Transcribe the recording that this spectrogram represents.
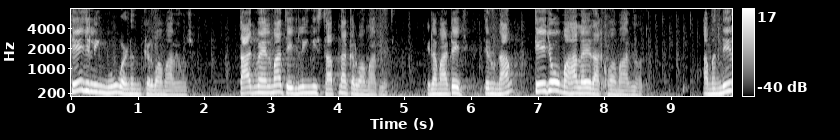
તેજલિંગનું વર્ણન કરવામાં આવ્યું છે. તાજમહેલમાં તેજલિંગની સ્થાપના કરવામાં આવી હતી, એટલા માટે જ તેનું નામ તેજો મહાલય રાખવામાં આવ્યું હતું. આ મંદિર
